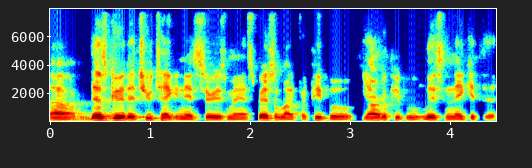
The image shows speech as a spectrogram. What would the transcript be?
um, that's good that you're taking this serious, man. Especially like for people, younger people who listen, they get to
